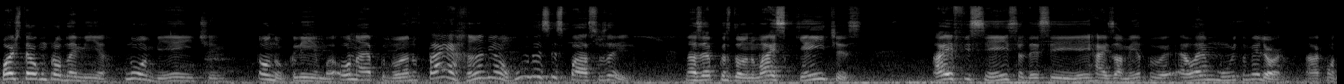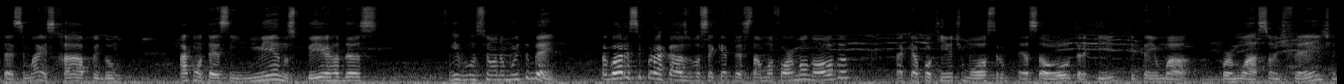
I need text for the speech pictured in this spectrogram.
pode ter algum probleminha no ambiente, ou no clima, ou na época do ano, está errando em algum desses passos aí. Nas épocas do ano mais quentes, a eficiência desse enraizamento ela é muito melhor. Tá? Acontece mais rápido, acontecem menos perdas e funciona muito bem. Agora, se por acaso você quer testar uma forma nova, daqui a pouquinho eu te mostro essa outra aqui, que tem uma formulação diferente.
